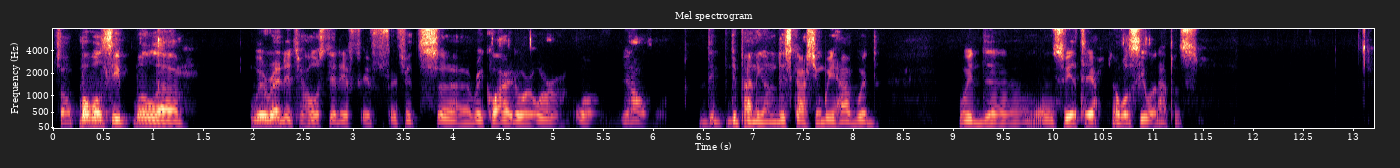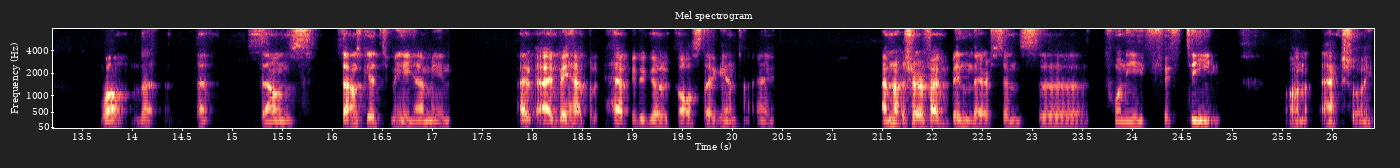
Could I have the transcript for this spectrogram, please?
So, but we'll see. We'll uh, we're ready to host it if if if it's uh, required or or or you know de depending on the discussion we have with with uh, Svetria. And we'll see what happens. Well, that that sounds sounds good to me. I mean, I, would be happy happy to go to Karlstad again. I, I'm not sure if I've been there since uh, 2015. On actually,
